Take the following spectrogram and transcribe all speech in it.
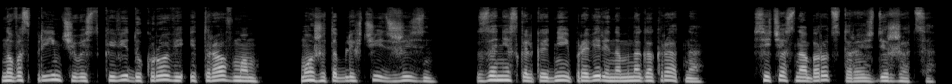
но восприимчивость к виду крови и травмам может облегчить жизнь. За несколько дней проверено многократно, Сейчас, наоборот, стараюсь держаться.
